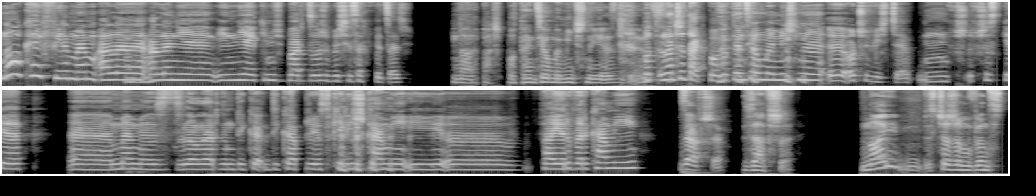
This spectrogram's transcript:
no okej, filmem, ale, Mhm. ale nie, nie jakimś bardzo, żeby się zachwycać. No ale patrz, potencjał memiczny jest, więc... Pot, znaczy tak, potencjał memiczny y, oczywiście. Mm, wsz- wszystkie memy z Leonardem Dica- DiCaprio z kieliszkami i e, fajerwerkami zawsze. Zawsze. No i szczerze mówiąc,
